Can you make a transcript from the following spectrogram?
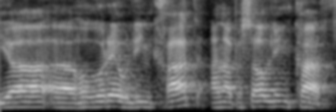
я е, говорив лінкхат, а написав лінкарт.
